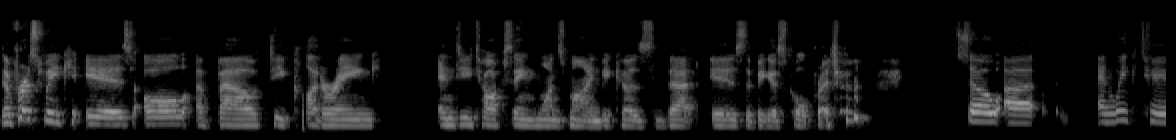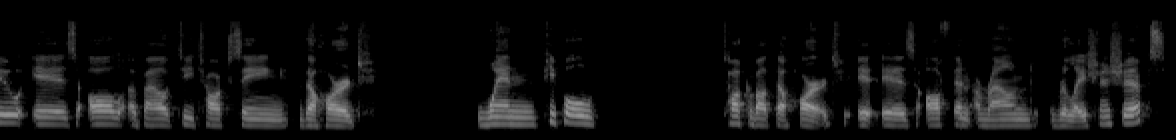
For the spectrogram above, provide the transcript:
the first week is all about decluttering and detoxing one's mind because that is the biggest culprit So, uh, and week two is all about detoxing the heart. When people talk about the heart, it is often around relationships.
